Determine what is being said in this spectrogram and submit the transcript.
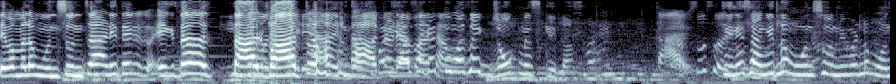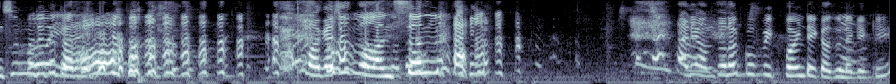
तेव्हा मला मुनसूनचा आणि ते एकदा ताट भात पण या सगळ्यात तू माझा एक जोक मिस केला. तिने सांगितलं मोन्सून. मी म्हटलं मोन्सून मध्ये ते कर. मगाशी मान्सून. आणि आमचा ना खूप बिग पॉइंट एक अजून एक आहे की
